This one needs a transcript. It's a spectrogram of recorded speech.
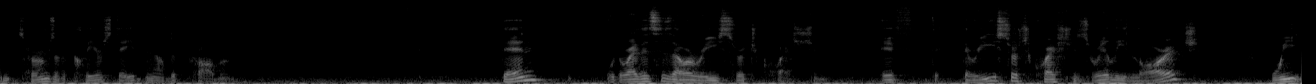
in terms of a clear statement of the problem. Then, right, this is our research question. If the, the research question is really large, we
